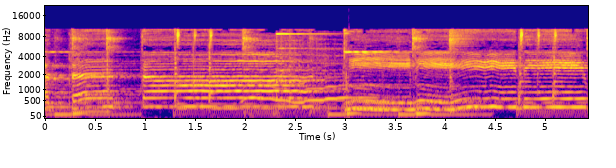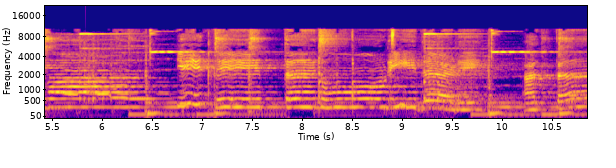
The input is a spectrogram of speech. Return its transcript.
ಅತ್ತ ಅತ್ತ ನೀನೇ ದೇವಾ. ಅತ್ತತ್ತ.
